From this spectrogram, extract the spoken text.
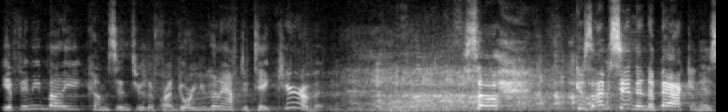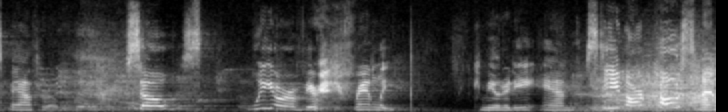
if anybody comes in through the front door, you're going to have to take care of it. So, because I'm sitting in the back in his bathrobe. So, we are a very friendly community, and Steve, our postman,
